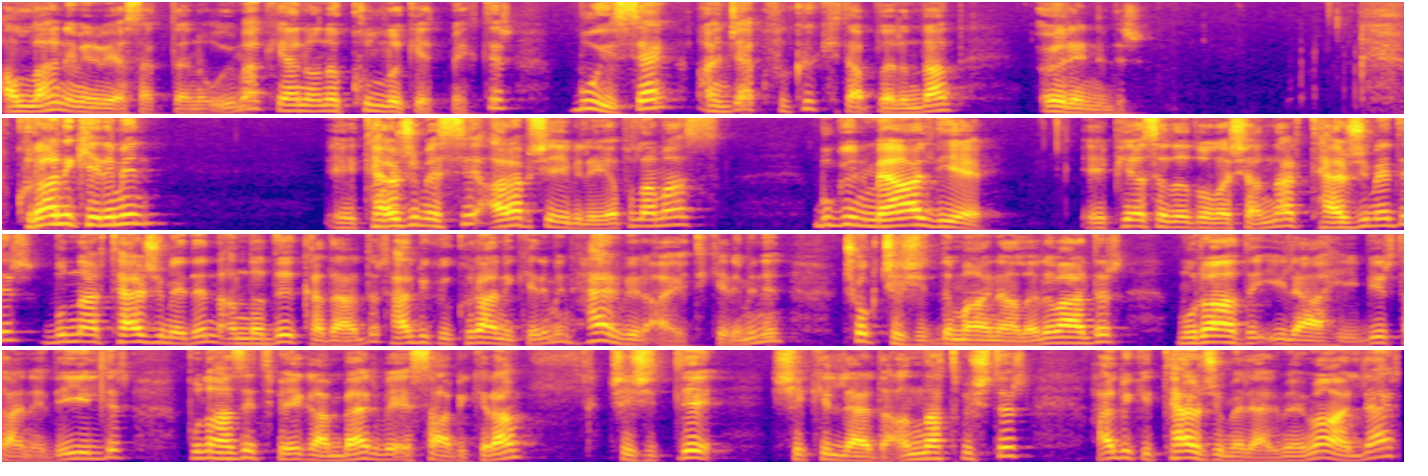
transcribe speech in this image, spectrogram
Allah'ın emir ve yasaklarına uymak yani ona kulluk etmektir. Bu ise ancak fıkıh kitaplarından öğrenilir. Kur'an-ı Kerim'in e, tercümesi Arapçaya bile yapılamaz. Bugün meal diye e, piyasada dolaşanlar tercümedir. Bunlar tercümeden anladığı kadardır. Halbuki Kur'an-ı Kerim'in her bir ayet-i keriminin çok çeşitli manaları vardır. Muradı ilahi bir tane değildir. Bunu Hazreti Peygamber ve Eshab-ı Kiram çeşitli şekillerde anlatmıştır. Halbuki tercümeler ve mealler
